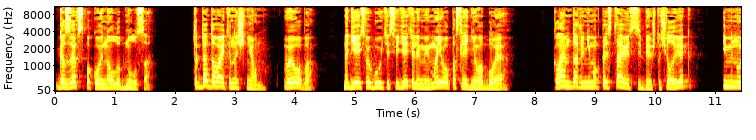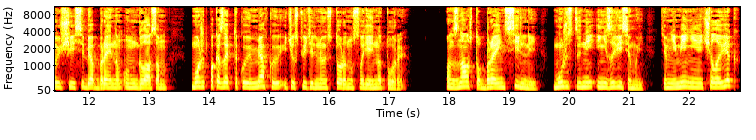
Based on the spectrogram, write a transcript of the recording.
Газеф спокойно улыбнулся. «Тогда давайте начнем. Вы оба. Надеюсь, вы будете свидетелями моего последнего боя». Клайм даже не мог представить себе, что человек, именующий себя Брейном Унгласом, может показать такую мягкую и чувствительную сторону своей натуры. Он знал, что Брейн сильный, мужественный и независимый, тем не менее человек,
